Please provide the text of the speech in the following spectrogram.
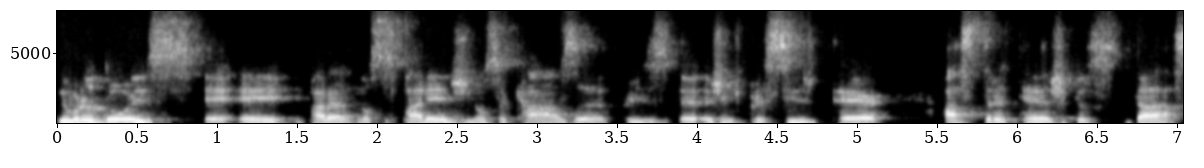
Número dois, é, é, para nossas paredes de nossa casa, a gente precisa ter estratégicas das,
